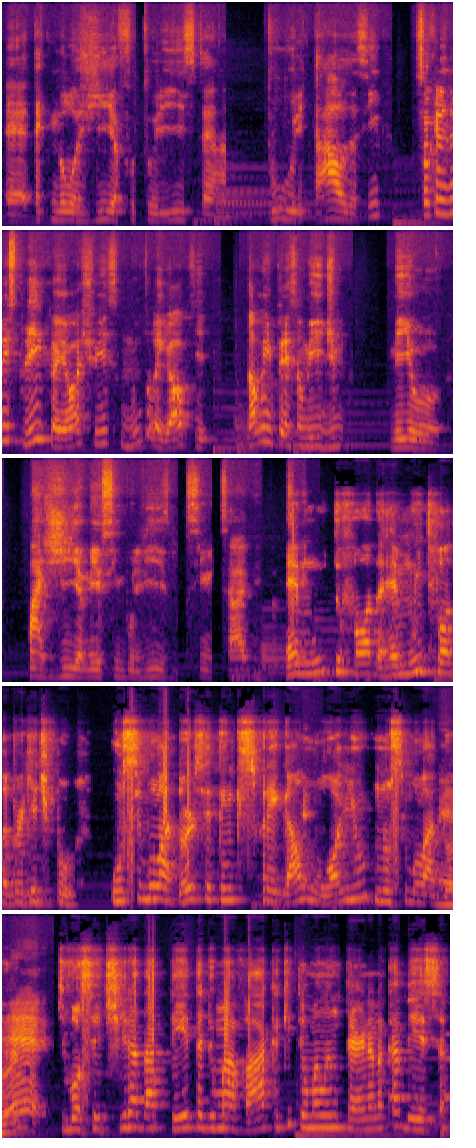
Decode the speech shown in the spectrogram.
é, tecnologia futurista, futuro e tal, assim. Só que ele não explica, e eu acho isso muito legal, que dá uma impressão meio de. meio magia, meio simbolismo, assim, sabe? É muito foda, é muito foda, porque, tipo, o simulador você tem que esfregar um óleo no simulador é. que você tira da teta de uma vaca que tem uma lanterna na cabeça.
